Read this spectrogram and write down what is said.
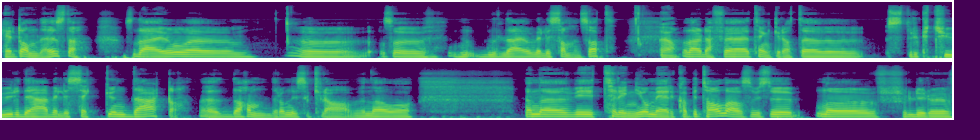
helt annerledes, da. Så det er jo Uh, altså, det er jo veldig sammensatt. Ja. Og Det er derfor jeg tenker at uh, struktur det er veldig sekundært. Da. Uh, det handler om disse kravene og Men uh, vi trenger jo mer kapital. Da. Altså hvis du, Nå lurer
